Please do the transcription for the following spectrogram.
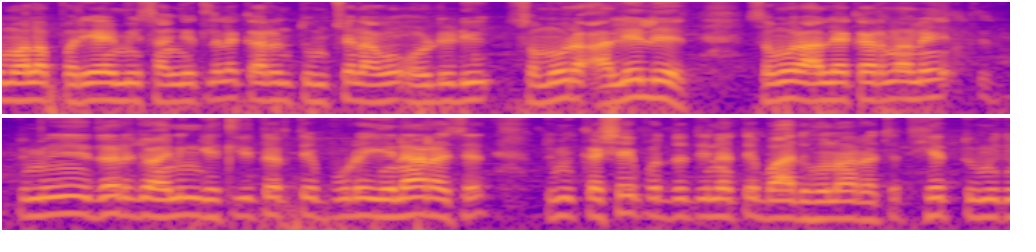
तुम्हाला पर्याय मी सांगितलेला आहे. कारण तुमचे नावं ऑलरेडी समोर आलेले आहेत. समोर आल्या कारणाने तुम्ही जर जॉईनिंग घेतली तर ते पुढे येणारच आहेत. तुम्ही कशाही पद्धतीनं ते बाद होणारच आहेत हे तुम्ही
